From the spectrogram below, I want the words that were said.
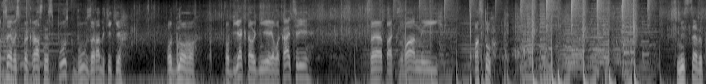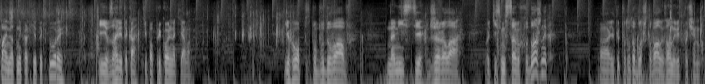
Оцей весь прекрасний спуск був заради тільки одного об'єкта, однієї локації. Це так званий пастух. Місцевий пам'ятник архітектури і взагалі така типа, прикольна тема. Його побудував на місці джерела якийсь місцевий художник. І типу тут облаштували зону відпочинку.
